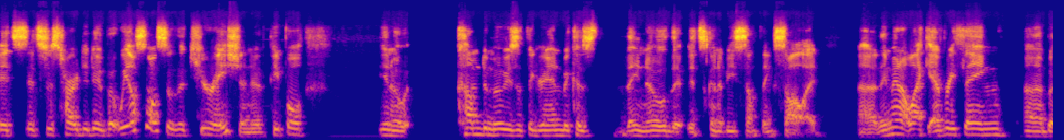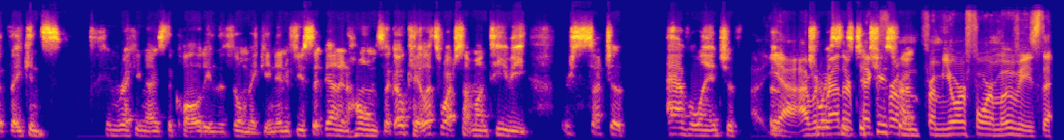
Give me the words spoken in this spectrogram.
it's it's just hard to do. But we also also the curation of people, you know, come to movies at the Grand because they know that it's going to be something solid. Uh, they may not like everything, uh, but they can can recognize the quality in the filmmaking. And if you sit down at home, it's like, okay, let's watch something on TV. There's such a avalanche of yeah, I would rather to pick from, from. from your four movies than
